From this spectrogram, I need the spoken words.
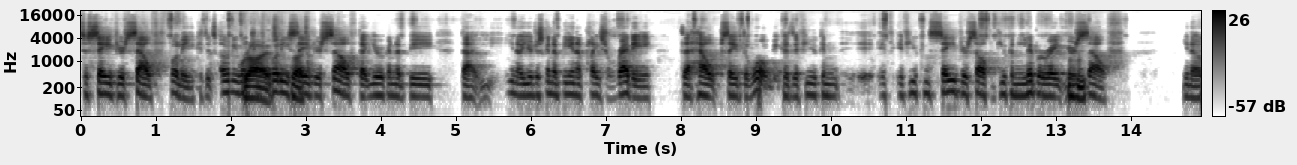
to save yourself fully because it's only once right, you fully right. save yourself that you're going to be that you know you're just going to be in a place ready to help save the world because if you can if if you can save yourself if you can liberate mm-hmm. yourself you know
